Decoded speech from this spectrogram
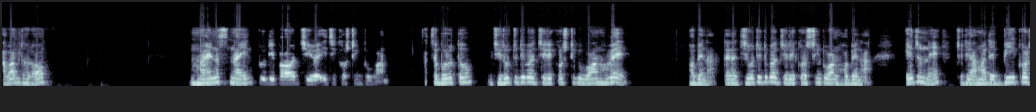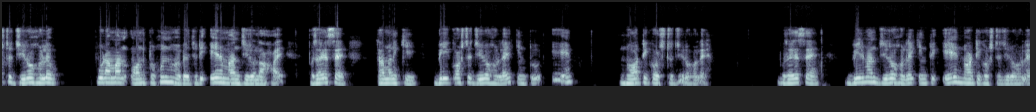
আবার ধরো minus nine to the power zero is equals to one আচ্ছা বলো তো zero to the power zero equals to one হবে? হবে না। তাই না? Zero to power zero equals to one হবে না। এই জন্য যদি আমাদের বি ইকুয়ালস টু জিরো হলে পুরা মান ওয়ান তখন হবে, যদি এর মান জিরো না হয়। বোঝা গেছে? তার মানে কি? বি ইকুয়ালস টু জিরো হলে কিন্তু A not equals to zero হলে। বোঝা গেছে? বির মান জিরো হলে কিন্তু A not equals to zero হলে।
